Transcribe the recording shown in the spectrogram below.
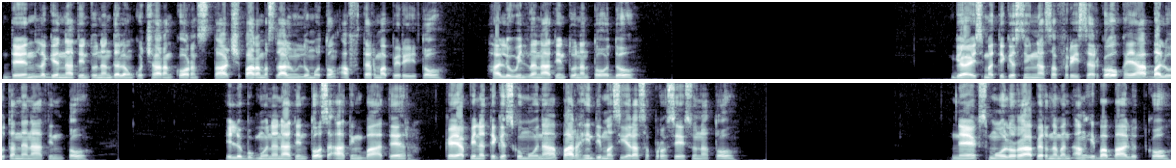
Then, lagyan natin to ng dalawang kutsarang cornstarch para mas lalong lumutong after mapirito. Haluin lang natin to ng todo. Guys, matigas yung nasa freezer ko kaya balutan na natin to. Ilubog muna natin to sa ating batter. Kaya pinatigas ko muna para hindi masira sa proseso na to. Next, molo wrapper naman ang ibabalot ko.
